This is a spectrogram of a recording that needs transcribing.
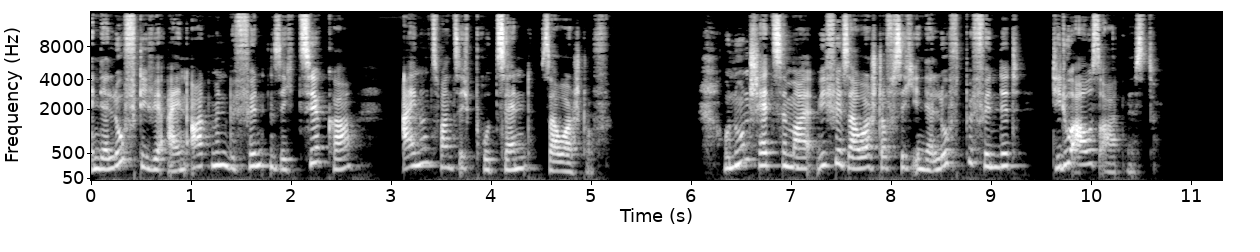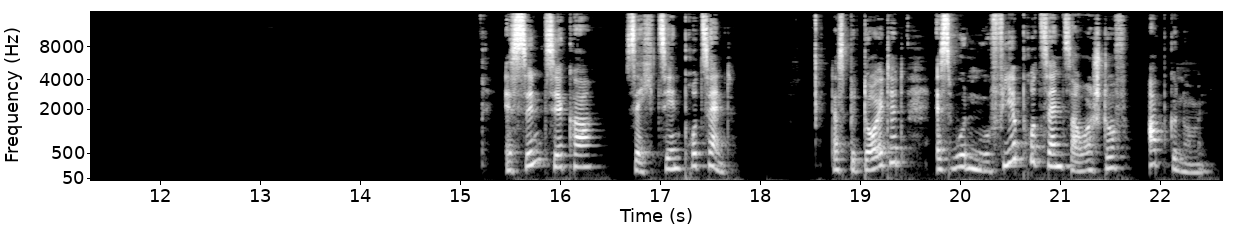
In der Luft, die wir einatmen, befinden sich circa 21 Prozent Sauerstoff. Und nun schätze mal, wie viel Sauerstoff sich in der Luft befindet, die du ausatmest. Es sind circa 16 Prozent. Das bedeutet, es wurden nur 4 Prozent Sauerstoff abgenommen.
